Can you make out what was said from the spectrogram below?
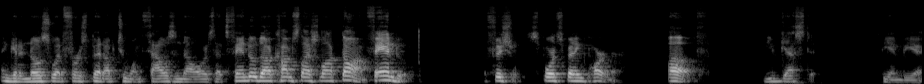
and get a no sweat first bet up to $1,000. That's fanduel.com slash locked on. Fanduel, official sports betting partner of, you guessed it, the NBA.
